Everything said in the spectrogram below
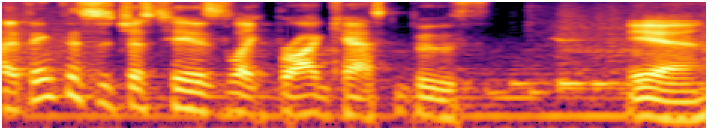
I think this is just his like broadcast booth. yeah.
